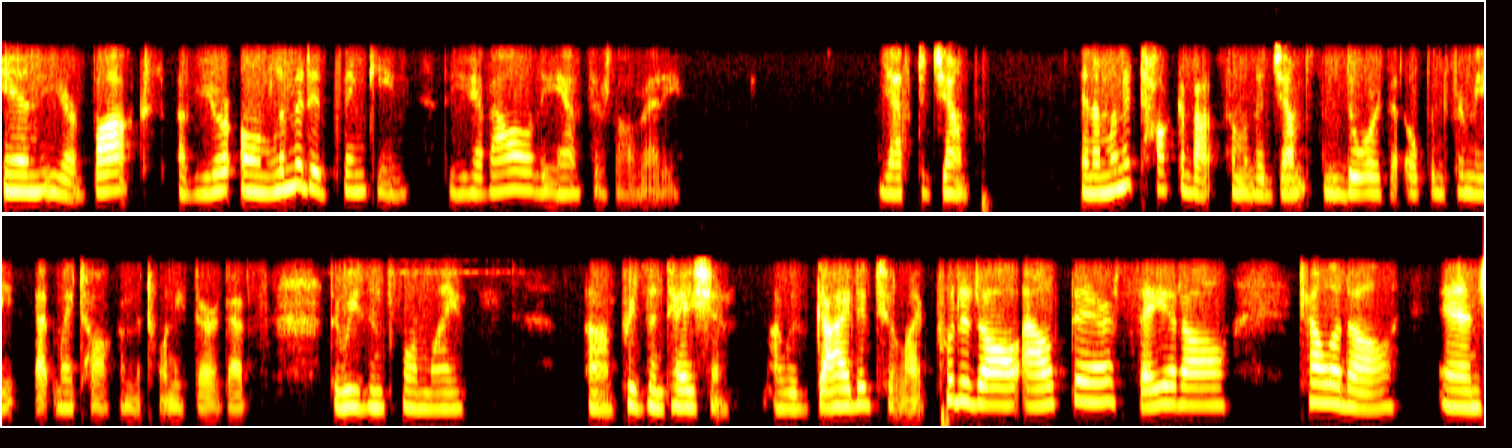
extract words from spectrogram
in your box of your own limited thinking that you have all the answers already? You have to jump. And I'm going to talk about some of the jumps and doors that opened for me at my talk on the 23rd. That's the reason for my uh, presentation. I was guided to like put it all out there, say it all, tell it all, and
